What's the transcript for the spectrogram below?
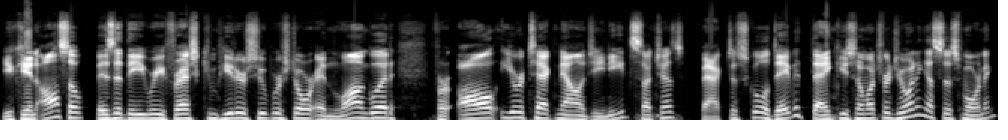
You can also visit the Refresh Computer Superstore in Longwood for all your technology needs, such as back to school. David, thank you so much for joining us this morning.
